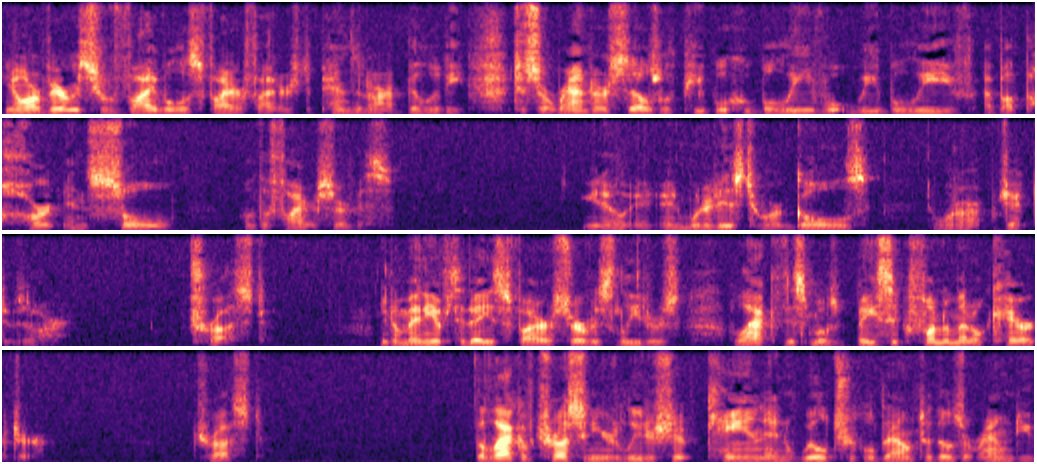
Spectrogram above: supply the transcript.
You know, our very survival as firefighters depends on our ability to surround ourselves with people who believe what we believe about the heart and soul of the fire service. You know, and, and what it is to our goals and what our objectives are. Trust. You know, many of today's fire service leaders lack this most basic fundamental character trust. The lack of trust in your leadership can and will trickle down to those around you,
